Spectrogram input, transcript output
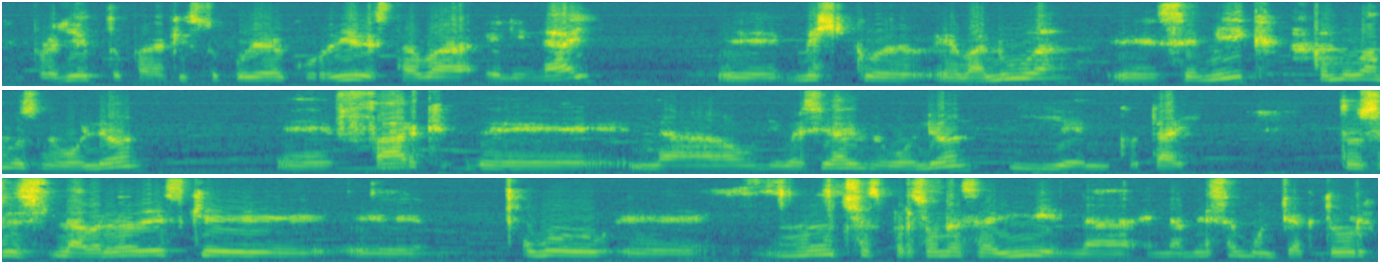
en el proyecto para que esto pudiera ocurrir estaba el INAI, eh, México Evalúa, eh, CEMIC, Cómo Vamos Nuevo León, eh, FARC de la Universidad de Nuevo León y el COTAI. Entonces, la verdad es que hubo muchas personas ahí en la, en la mesa multiactor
